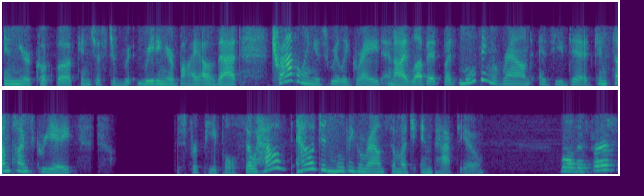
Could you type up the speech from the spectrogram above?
in your cookbook and just re- reading your bio that traveling is really great and I love it, but moving around as you did can sometimes create for people. So how how did moving around so much impact you? Well, the first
